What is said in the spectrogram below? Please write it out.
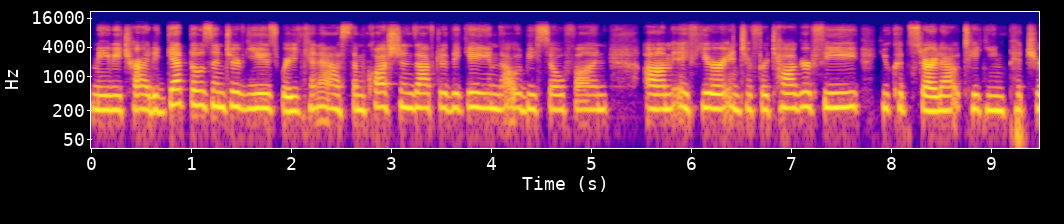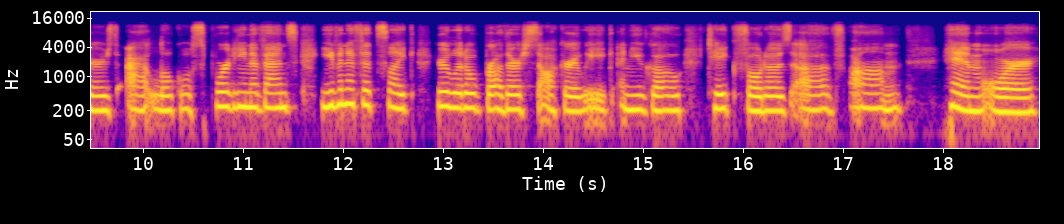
maybe try to get those interviews where you can ask them questions after the game that would be so fun. Um, if you're into photography you could start out taking pictures at local sporting events even if it's like your little brother's soccer league and you go take photos of um, him or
